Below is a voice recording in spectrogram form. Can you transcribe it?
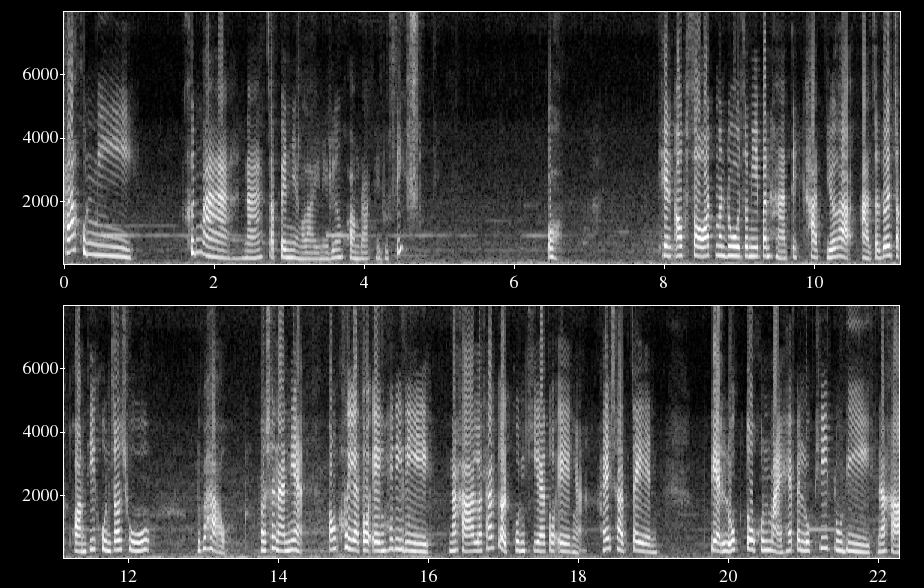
ถ้าคุณมีขึ้นมานะ จะเป็นอย่างไรในเรื่องความรักไหนดูซิโอ้ Ten of Swords มันดูจะมีปัญหาติดขัดเยอะอะอาจจะด้วยจากความที่คุณเจ้าชู้หรือเปล่า เพราะฉะนั้นเนี่ยต้องเคลียร์ตัวเองให้ดีๆนะคะ แล้วถ้าเกิดคุณเคลียร์ตัวเองอะให้ชัดเจน เปลี่ยนลุคตัวคุณใหม่ให้เป็นลุคที่ดูดีนะคะ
